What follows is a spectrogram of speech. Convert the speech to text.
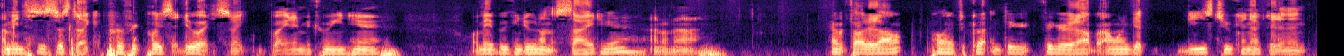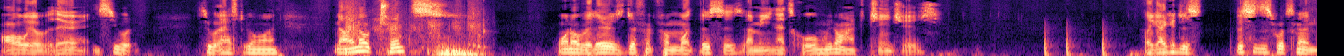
I mean, this is just like a perfect place to do it. It's like right in between here. Or maybe we can do it on the side here. I don't know. Haven't thought it out. Probably have to cut and figure it out. But I want to get these two connected and then all the way over there and see what see what has to go on. Now I know Trent's one over there is different from what this is. I mean that's cool. We don't have to change his. Like I could just this is what's gonna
